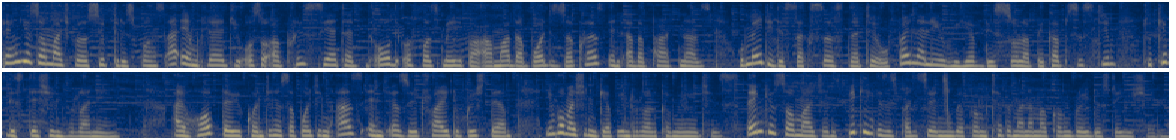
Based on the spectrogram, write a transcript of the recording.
Thank you so much for your swift response. I am glad you also appreciated all the efforts made by our motherboard, ZACRAS, and other partners who made it a success that uh, finally we have this solar backup system to keep the station running. I hope they will continue supporting us and as we try to bridge the information gap in rural communities. Thank you so much. And speaking is Patisiwe Ncube from Tepe Manamakom radio station.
